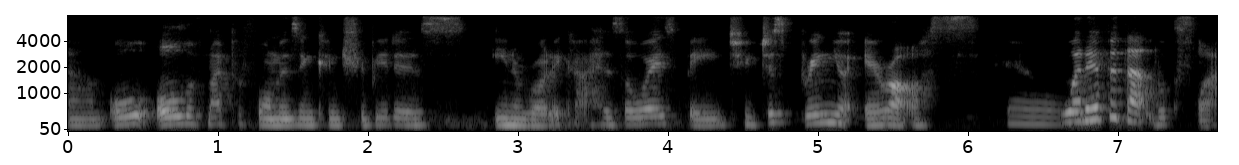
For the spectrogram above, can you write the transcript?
um, all, all of my performers and contributors in erotica has always been to just bring your eros, Mm, whatever that looks like,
